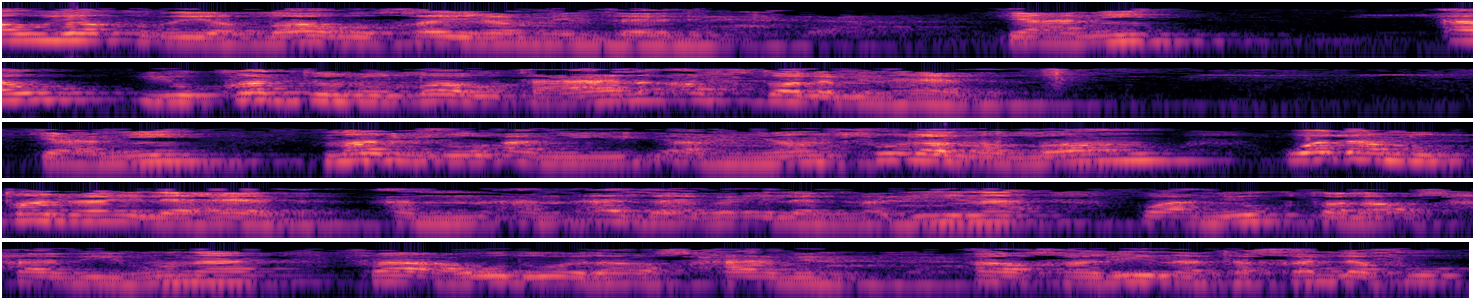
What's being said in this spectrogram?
أو يقضي الله خيرا من ذلك. يعني أو يقدر الله تعالى أفضل من هذا. يعني نرجو أن ينصرنا الله ولا نضطر إلى هذا أن, أن أذهب إلى المدينة وأن يقتل أصحابي هنا فأعود إلى أصحاب آخرين تخلفوا.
